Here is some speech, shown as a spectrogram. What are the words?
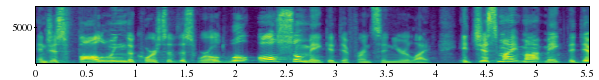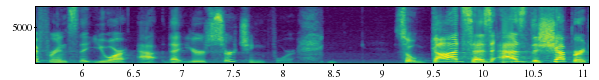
and just following the course of this world will also make a difference in your life. It just might not make the difference that you are at, that you're searching for. So God says, as the shepherd,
